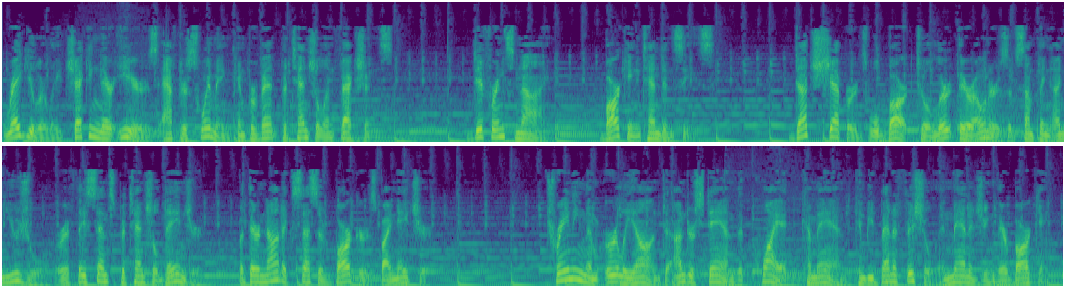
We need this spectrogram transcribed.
Regularly checking their ears after swimming can prevent potential infections. Difference 9. Barking tendencies. Dutch Shepherds will bark to alert their owners of something unusual or if they sense potential danger, but they're not excessive barkers by nature. Training them early on to understand the quiet command can be beneficial in managing their barking.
